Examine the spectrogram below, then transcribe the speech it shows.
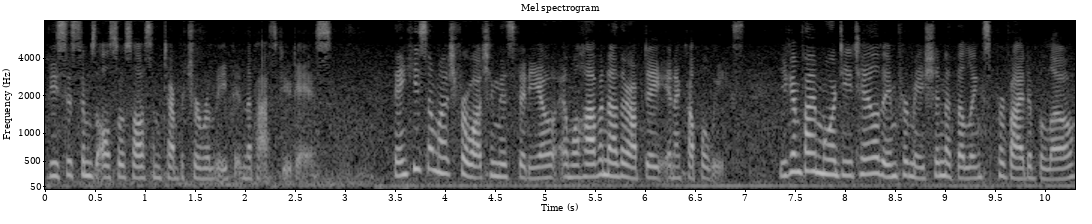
These systems also saw some temperature relief in the past few days. Thank you so much for watching this video and we'll have another update in a couple weeks. You can find more detailed information at the links provided below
